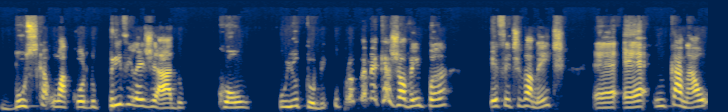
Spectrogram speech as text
busca um acordo privilegiado com o YouTube. O problema é que a Jovem Pan, efetivamente, é, é um canal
